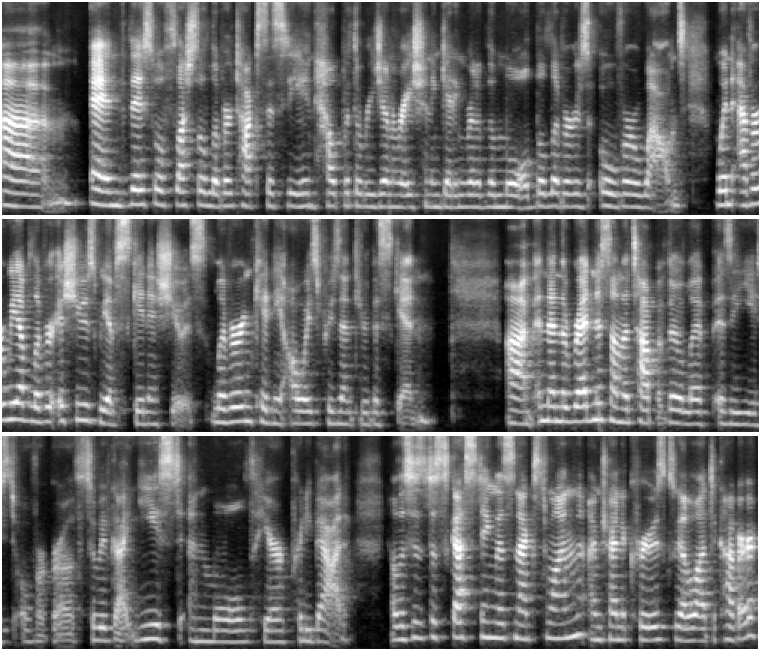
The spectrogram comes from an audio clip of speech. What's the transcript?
Um, and this will flush the liver toxicity and help with the regeneration and getting rid of the mold. The liver is overwhelmed. Whenever we have liver issues, we have skin issues. Liver and kidney always present through the skin. Um, and then the redness on the top of their lip is a yeast overgrowth. So we've got yeast and mold here pretty bad. Now, this is disgusting. This next one, I'm trying to cruise because we got a lot to cover.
